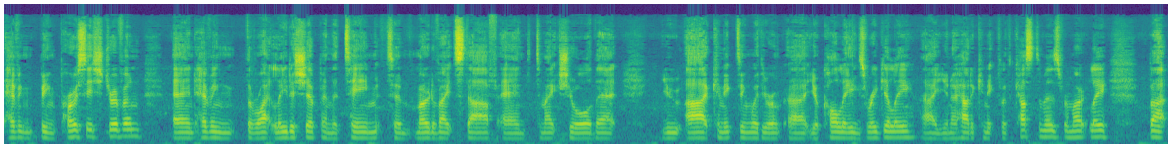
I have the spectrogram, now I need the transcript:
having being process driven and having the right leadership and the team to motivate staff and to make sure that you are connecting with your uh, your colleagues regularly. Uh, you know how to connect with customers remotely, but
